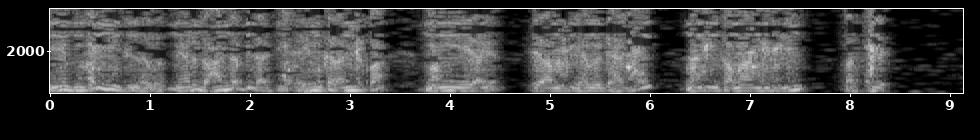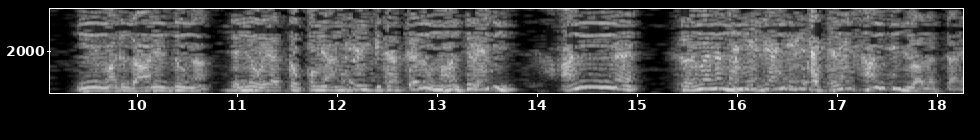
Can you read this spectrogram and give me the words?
ඒ මොකද කියලා මෙයාට ගහන්න අපිලා කියලා. එහෙම කරන්න එපා. මම ඒ අය එයාම දිහාවට හැදයි මගේ සමාන්තරයෙන් පස්සේ මේ මට දානෙත් දුන්නා. එන්න ඔයත් ඔක්කොම යන්නේ පිටත් කරලා උන්වහන්සේ වැඩි. අන්න ශ්‍රමණ මිනිස්යන්ගේ ඇතුළේ සංසිඳුවා ගත්තා.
